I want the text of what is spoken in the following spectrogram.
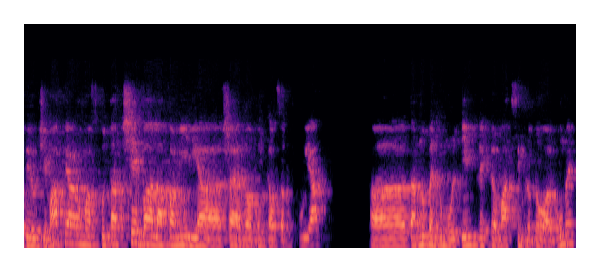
BUG uh, Mafia, am ascultat ceva la familia Șaia doar din cauza lui Puia, uh, dar nu pentru mult timp, cred că maxim vreo două albume.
